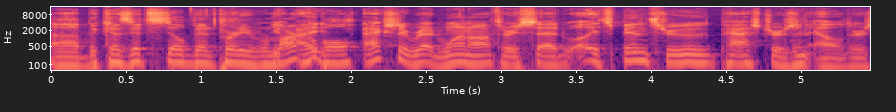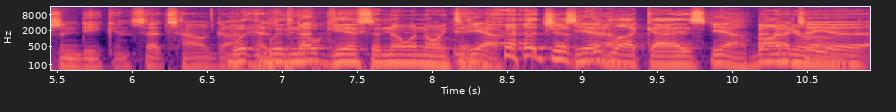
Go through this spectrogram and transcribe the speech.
uh, because it's still been pretty remarkable. I actually read one author who said, "Well, it's been through pastors and elders and deacons. That's how God with, has with no gifts and no anointing. Yeah, just yeah. good luck, guys. Yeah, but I tell own. you,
